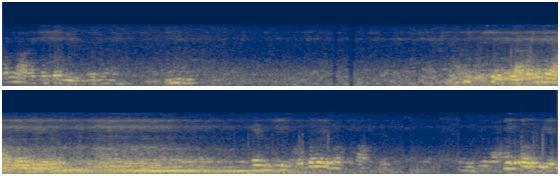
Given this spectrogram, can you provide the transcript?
แต่บางครั้งมันหลยมันก็ดีเลยนะสุดแล้วอยากไปเรียนให้ที่เขาก็เลยบังคับเลยให้เราเรียน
